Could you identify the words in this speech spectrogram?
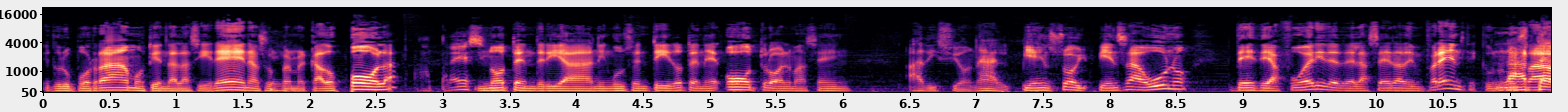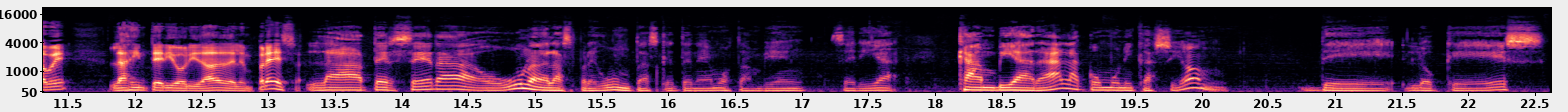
el Grupo Ramos, Tienda La Sirena, Supermercados Pola, no tendría ningún sentido tener otro almacén adicional. Pienso, piensa uno desde afuera y desde la acera de enfrente, que uno La no sabe las interioridades de la empresa. La tercera o una de las preguntas que tenemos también sería, ¿cambiará la comunicación de lo que es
